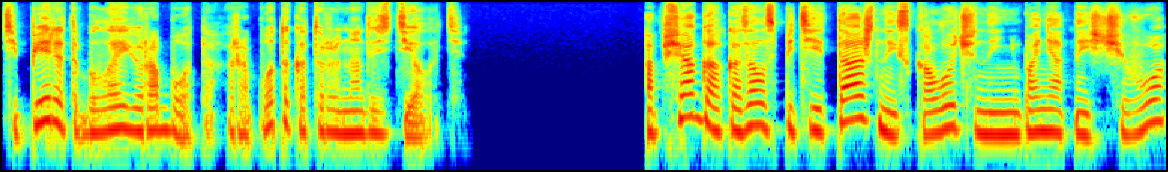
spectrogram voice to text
Теперь это была ее работа, работа, которую надо сделать. Общага оказалась пятиэтажной, сколоченной непонятно из чего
